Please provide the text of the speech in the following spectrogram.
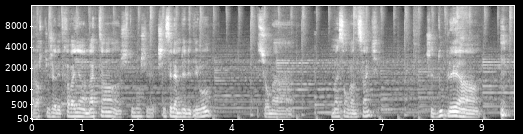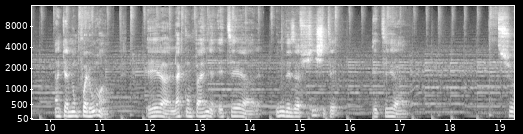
alors que j'allais travailler un matin euh, justement chez, chez CLMB Vidéo, sur ma, ma 125, j'ai doublé un, camion poids lourd et euh, la campagne était, euh, une des affiches était, sur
